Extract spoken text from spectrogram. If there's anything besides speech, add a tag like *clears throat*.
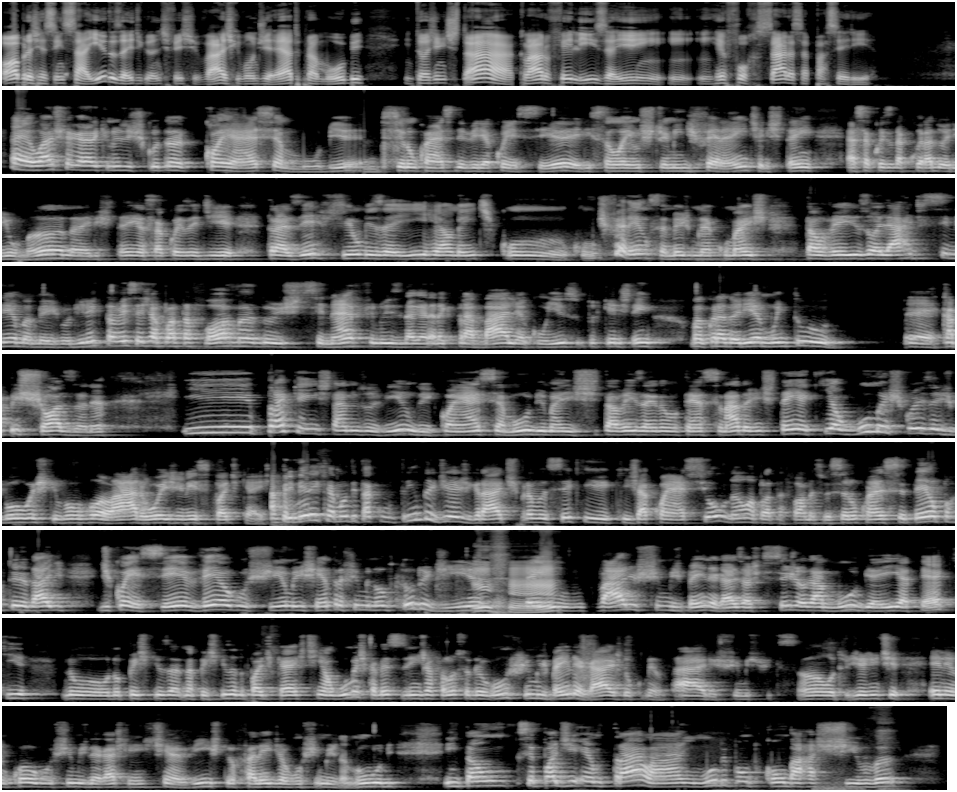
obras recém-saídas aí de grandes festivais que vão direto para a MUBI. Então a gente está, claro, feliz aí em, em, em, reforçar essa parceria. É, eu acho que a galera que nos escuta conhece a MUBI. Se não conhece, deveria conhecer. Eles são aí um streaming diferente, eles têm essa coisa da curadoria humana, eles têm essa coisa de trazer filmes aí realmente com, com diferença mesmo, né? Com mais talvez olhar de cinema mesmo. Eu diria que talvez seja a plataforma dos cinéfilos e da galera que trabalha com isso, porque eles têm uma curadoria muito é, caprichosa, né? E para quem está nos ouvindo e conhece a MUBI, mas talvez ainda não tenha assinado, a gente tem aqui algumas coisas boas que vão rolar hoje nesse podcast. A primeira é que a MUBI está com 30 dias grátis para você que, que já conhece ou não a plataforma. Se você não conhece, você tem a oportunidade de conhecer, ver alguns filmes. Entra filme novo todo dia. Uhum. Tem vários filmes bem legais. Eu acho que se você jogar MUBI aí até aqui no, no, pesquisa, na pesquisa do podcast, em algumas cabeças a gente já falou sobre alguns filmes bem legais, documentários, filmes de ficção. Outro dia a gente elencou alguns filmes legais que a gente tinha visto. Eu falei de alguns filmes da MUBI. Então você pode entrar lá em mubi.com/shiva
